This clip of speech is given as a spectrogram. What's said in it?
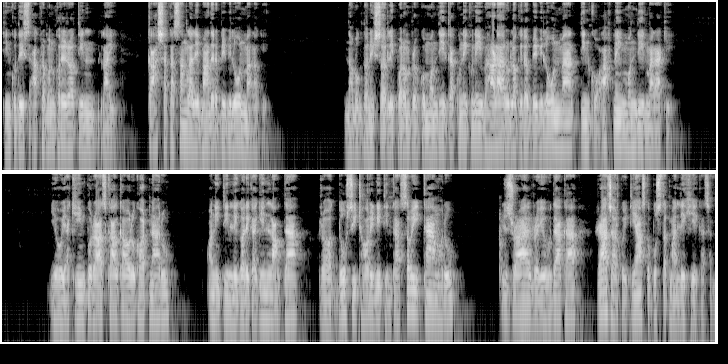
तिनको देश आक्रमण गरेर तिनलाई कासाका साङ्लाले बाँधेर बेबिलोनमा लगे। नबोकधनेश्वरले परमप्रभुको मन्दिरका कुनै कुनै भाँडाहरू लगेर बेबिलोनमा तिनको आफ्नै मन्दिरमा राखे। यो याकिमको राजकालका अरू घटनाहरू अनि तिनले गरेका घिनलाग्दा र दोषी ठहरिने तिनका सबै कामहरू इजरायल र यहुदाका राजाहरूको इतिहासको पुस्तकमा लेखिएका छन्।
